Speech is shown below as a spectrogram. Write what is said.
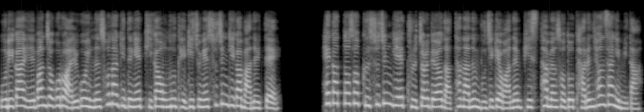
우리가 일반적으로 알고 있는 소나기 등의 비가 온 후 대기 중에 수증기가 많을 때 해가 떠서 그 수증기에 굴절되어 나타나는 무지개와는 비슷하면서도 다른 현상입니다.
